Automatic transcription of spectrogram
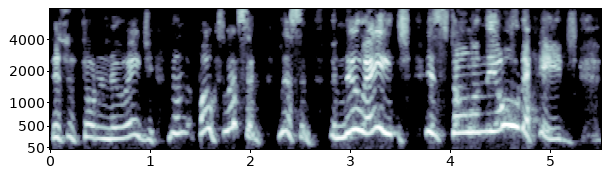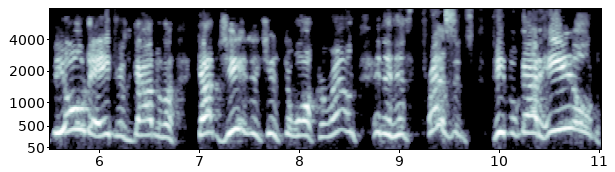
This is sort of new age. No, folks, listen, listen. The new age is stolen the old age. The old age was God, uh, God, Jesus used to walk around, and in his presence, people got healed.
